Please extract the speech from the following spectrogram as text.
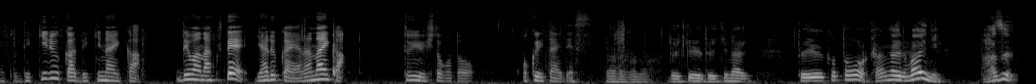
えっとできるかできないかではなくてやるかやらないかという一言を送りたいです。なるほど。できるできない。ということを考える前にまず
